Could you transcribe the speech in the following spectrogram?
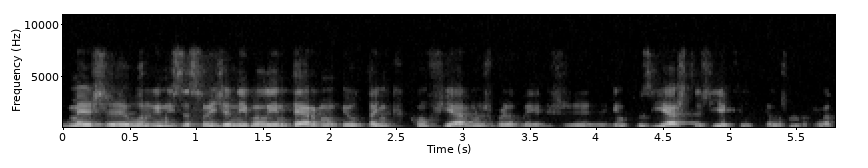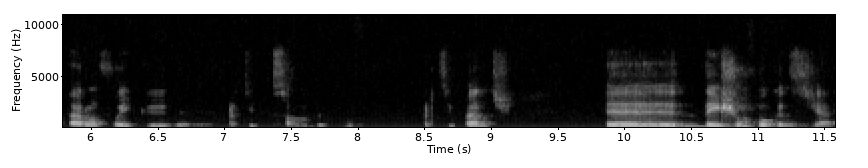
mas uh, organizações a nível interno eu tenho que confiar nos verdadeiros uh, entusiastas e aquilo que eles me relataram foi que a participação de participantes uh, deixa um pouco a desejar.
